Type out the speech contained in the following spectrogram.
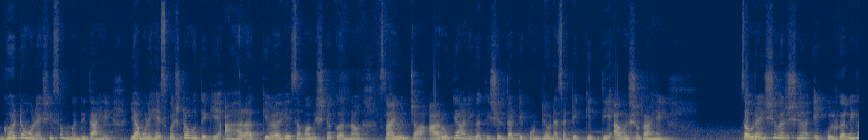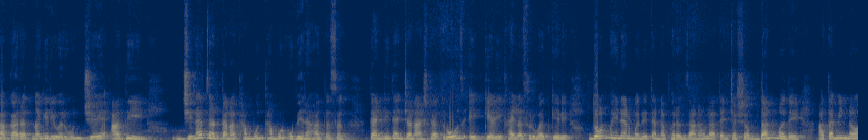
घट होण्याशी संबंधित आहे. यामुळे हे स्पष्ट होते की आहारात केळं हे समाविष्ट करणं स्नायूंच्या आरोग्य आणि गतिशीलता टिकून ठेवण्यासाठी किती आवश्यक आहे? चौऱ्याऐंशी वर्षीय एक कुलकर्णी काका रत्नागिरीवरून जे आधी जिन्या चढताना थांबून थांबून उभे राहत असत. त्यांनी त्यांच्या नाश्त्यात रोज एक केळी खायला सुरुवात केली. दोन महिन्यांमध्ये त्यांना फरक जाणवला. त्यांच्या शब्दांमध्ये आता मी न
